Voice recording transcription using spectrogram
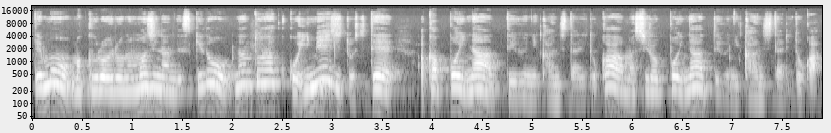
ても、まあ、黒色の文字なんですけどなんとなくこうイメージとして赤っぽいなっていうふうに感じたりとか、まあ、白っぽいなっていうふうに感じたりとか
